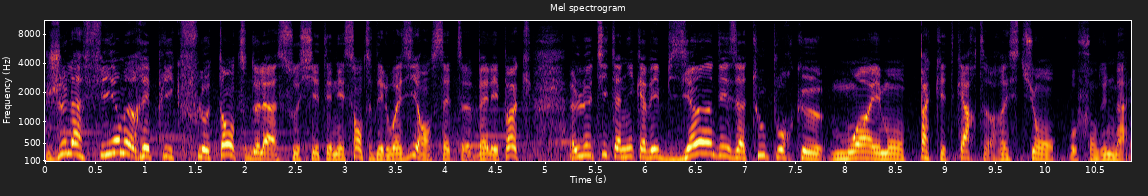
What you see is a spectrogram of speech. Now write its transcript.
je l'affirme, réplique flottante de la société naissante des loisirs en cette belle époque, le Titanic avait bien des atouts pour que moi et mon paquet de cartes restions au fond d'une malle.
